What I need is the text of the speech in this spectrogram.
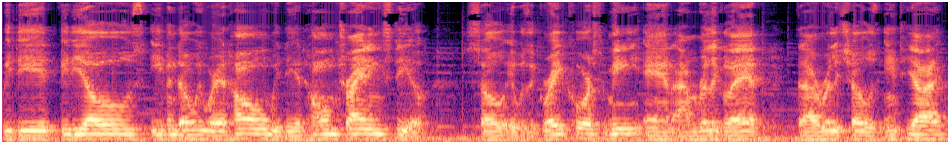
We did videos, even though we were at home, we did home training still. So it was a great course for me and I'm really glad that I really chose NTI.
